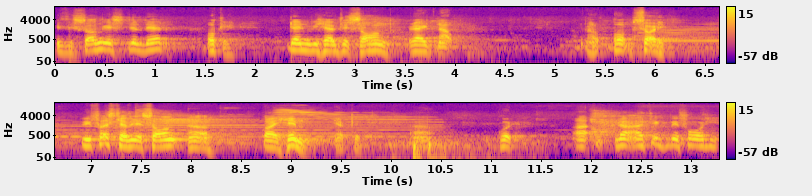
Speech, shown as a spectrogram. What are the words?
Is the song is still there? Okay. Then we have the song right now. Oh, oh sorry. We first have the song uh, by him. Okay. Uh, good. Uh, now, I think before he,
